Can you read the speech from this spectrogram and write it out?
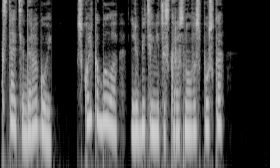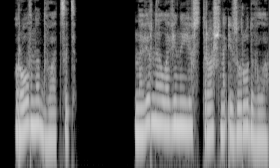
«Кстати, дорогой, сколько было любительницы скоростного спуска?» «Ровно двадцать». Наверное, лавина ее страшно изуродовала.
